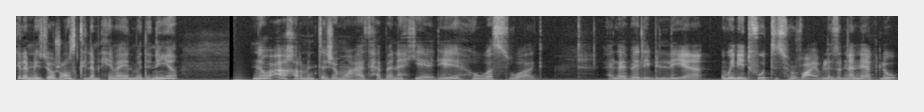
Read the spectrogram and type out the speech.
كلم les urgences كلم الحماية المدنية. نوع آخر من التجمعات حابة نحكي عليه هو السواق. على بالي باللي we need food to survive. لازمنا ناكلو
